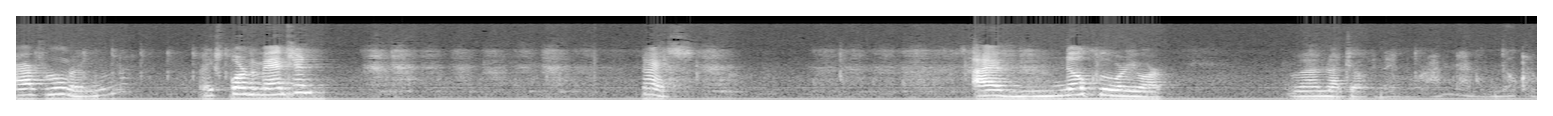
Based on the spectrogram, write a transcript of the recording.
Evelyn. Explore the mansion? Nice. I have no clue where you are. I'm not joking anymore. I have no clue.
